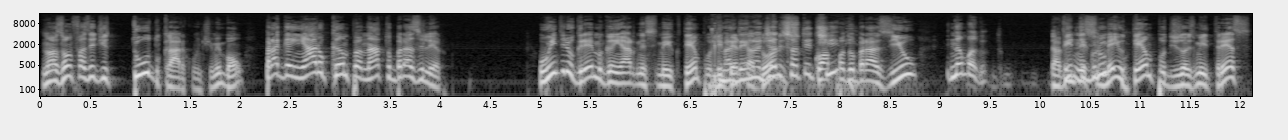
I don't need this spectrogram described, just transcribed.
Nós vamos fazer de tudo, claro, com um time bom, pra ganhar o Campeonato Brasileiro. O Inter e o Grêmio ganharam nesse meio tempo, Libertadores, Copa time. do Brasil. Não, mas, Davi, nesse grupo. meio tempo de 2003,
